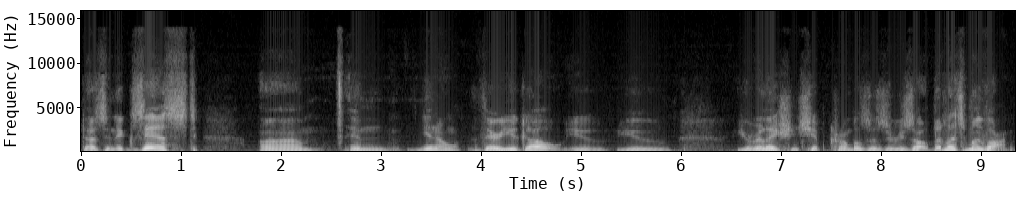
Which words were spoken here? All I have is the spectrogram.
doesn't exist. Um, and you know, there you go. You you your relationship crumbles as a result. But let's move on.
